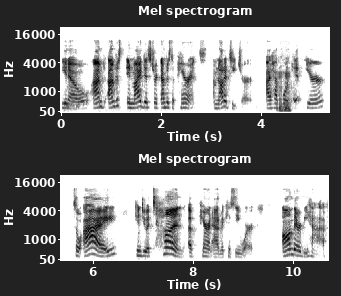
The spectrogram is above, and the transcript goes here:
you mm-hmm. know i'm i'm just in my district i'm just a parent i'm not a teacher I have mm-hmm. four kids here, so I can do a ton of parent advocacy work on their behalf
